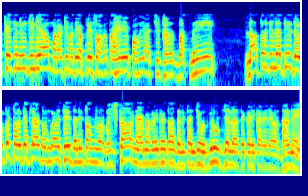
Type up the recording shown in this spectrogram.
के जी न्यूज इंडिया मराठीमध्ये आपले स्वागत आहे. पाहूया आजची ठळक बातमी. लातूर जिल्ह्यातील जळकोट तालुक्यातल्या डोमगाव येथे दलितांवर बहिष्कार न्याय मागणीकरिता दलितांचे उदगीर उपजिल्हाधिकारी कार्यालयावर धरणे.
